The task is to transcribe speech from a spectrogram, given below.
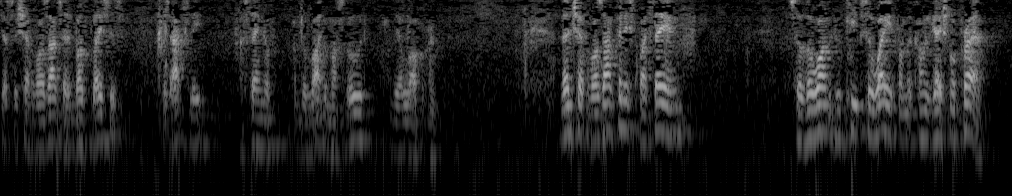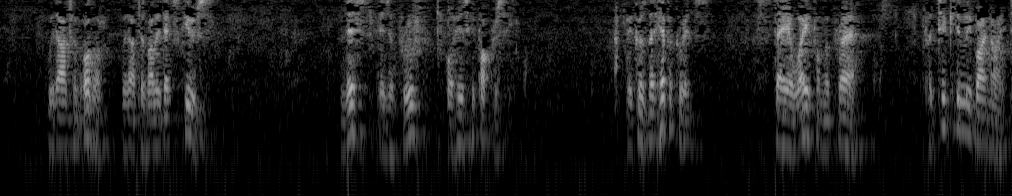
just as Shaykh Fawzan said in both places, is actually a saying of Abdullah ibn Mas'ud. Then Shaykh Fawzan finished by saying, so the one who keeps away from the congregational prayer without an other, without a valid excuse, this is a proof for his hypocrisy. Because the hypocrites stay away from the prayer, particularly by night.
